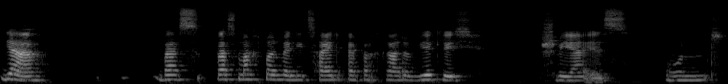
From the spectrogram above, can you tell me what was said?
ja, was, was macht man, wenn die Zeit einfach gerade wirklich schwer ist und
